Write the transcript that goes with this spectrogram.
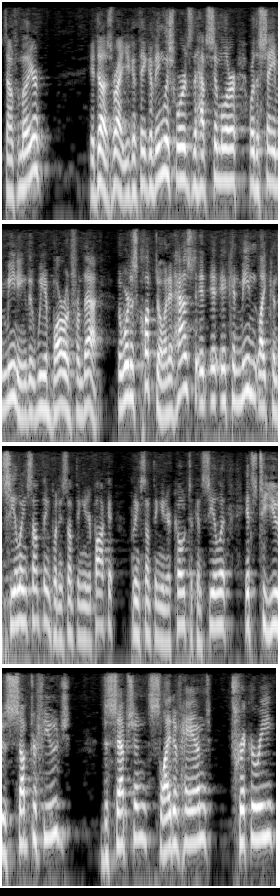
Sound familiar? It does, right. You can think of English words that have similar or the same meaning that we have borrowed from that. The word is klepto, and it has to, it, it, can mean like concealing something, putting something in your pocket, putting something in your coat to conceal it. It's to use subterfuge, deception, sleight of hand, trickery,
